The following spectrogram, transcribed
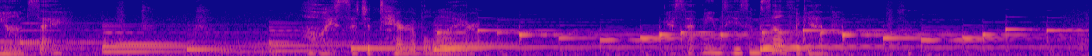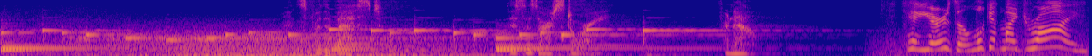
fiance. Always such a terrible liar. Guess that means he's himself again. It's for the best. This is our story. For now. Hey, Erza, look at my drawing.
